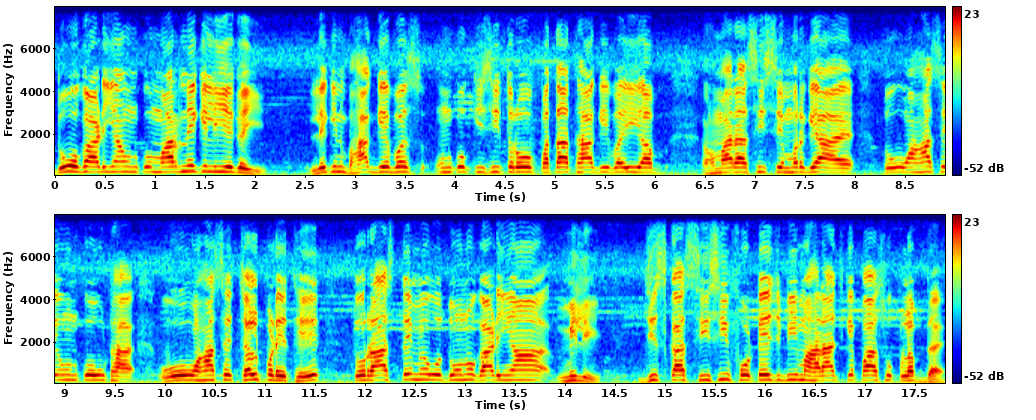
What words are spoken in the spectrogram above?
दो गाड़ियाँ उनको मारने के लिए गई। लेकिन भाग्य बस उनको किसी तरह पता था कि भाई अब हमारा शिष्य मर गया है तो वहाँ से उनको उठा, वो वहाँ से चल पड़े थे तो रास्ते में वो दोनों गाड़ियाँ मिली, जिसका सीसी फुटेज भी महाराज के पास उपलब्ध है।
